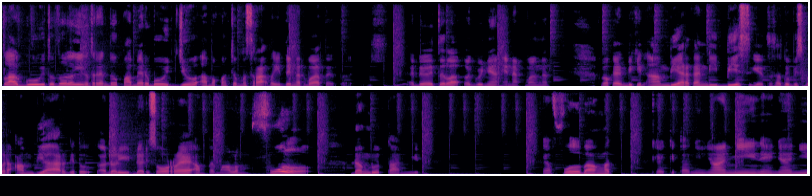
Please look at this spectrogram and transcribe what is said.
lagu itu tuh lagi ngetren tuh pamer bojo sama konco mesra tuh. Itu ingat banget itu. Aduh itu lagunya enak banget pokoknya bikin ambiar kan di bis gitu satu bis pada ambiar gitu. Ah, dari dari sore sampai malam full dangdutan gitu. Ya full banget. Kayak kita nih nyanyi nih nyanyi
